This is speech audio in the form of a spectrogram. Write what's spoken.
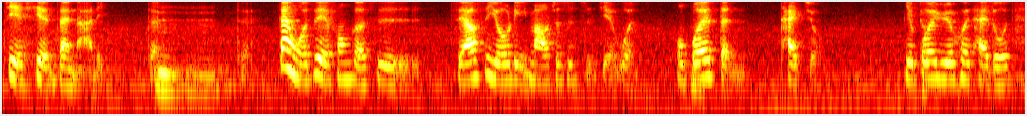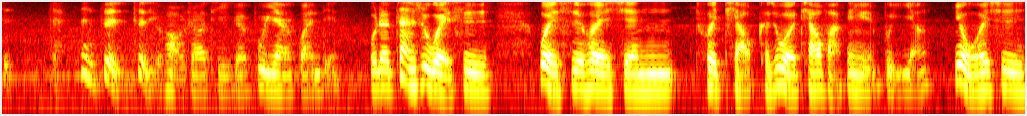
界限在哪里。对，嗯嗯对。但我自己的风格是，只要是有礼貌，就是直接问，我不会等太久，也不会约会太多次。对那这这里的话，我就要提一个不一样的观点。我的战术我也是，我也是会先会挑，可是我的挑法跟你不一样，因为我会是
